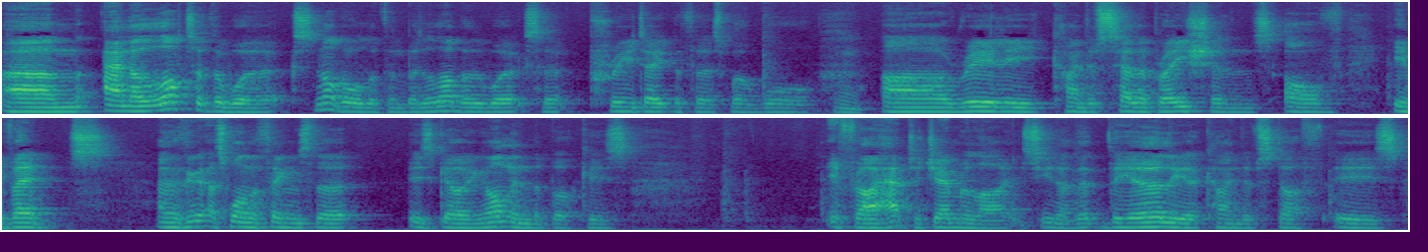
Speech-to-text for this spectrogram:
Um, and a lot of the works, not all of them, but a lot of the works that predate the First World War mm. are really kind of celebrations of events. And I think that's one of the things that is going on in the book is if I had to generalize, you know, the, the earlier kind of stuff is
